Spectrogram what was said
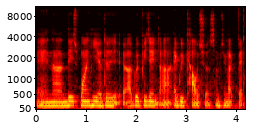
And uh, this one here, the uh, represent uh, agriculture, something like that.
